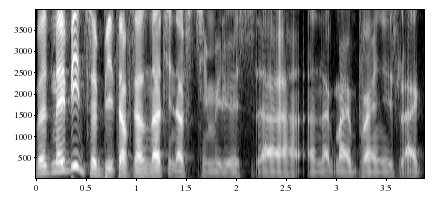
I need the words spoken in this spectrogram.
But maybe it's a bit of there's not enough stimulus, uh, and like my brain is like,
